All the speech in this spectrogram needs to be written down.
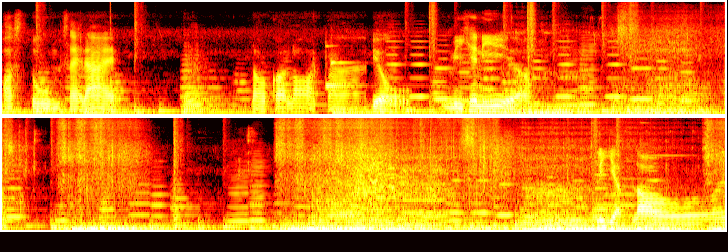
คอสตูมใส่ได้ เราก็รอดมาเดี๋ยวมีแค่นี้เหรอเรียบเร้อย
